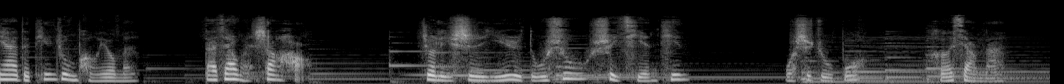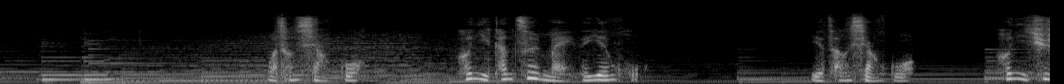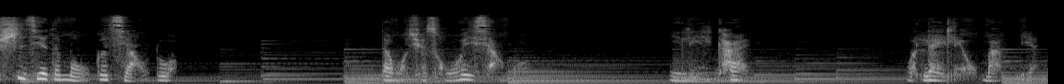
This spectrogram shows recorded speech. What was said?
亲爱的听众朋友们，大家晚上好，这里是一日读书睡前听，我是主播何小楠。我曾想过和你看最美的烟火，也曾想过和你去世界的某个角落，但我却从未想过你离开。我泪流满面，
